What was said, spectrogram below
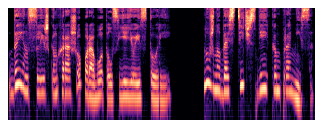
Дэйн слишком хорошо поработал с ее историей. Нужно достичь с ней компромисса.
